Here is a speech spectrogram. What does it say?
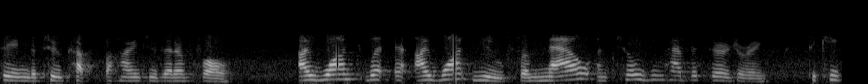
seeing the two cups behind you that are full. I want, I want you from now until you have the surgery to keep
